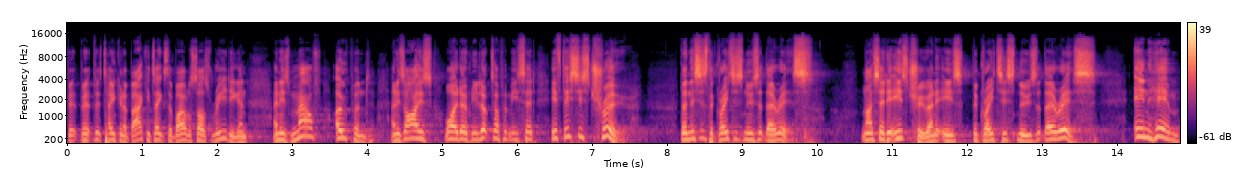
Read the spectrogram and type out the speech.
bit, bit, bit, taken aback. He takes the Bible, starts reading, and, and his mouth opened and his eyes wide open. He looked up at me, he said, If this is true, then this is the greatest news that there is. And I said, It is true, and it is the greatest news that there is. In him,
